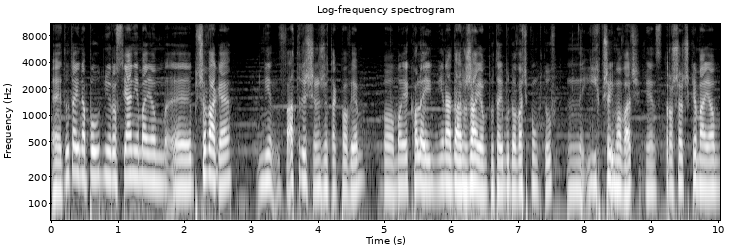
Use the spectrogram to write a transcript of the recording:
E, tutaj na południu Rosjanie mają e, przewagę nie, w attrition, że tak powiem, bo moje kolei nie nadążają tutaj budować punktów mm, i ich przejmować, więc troszeczkę mają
